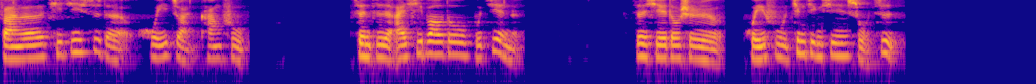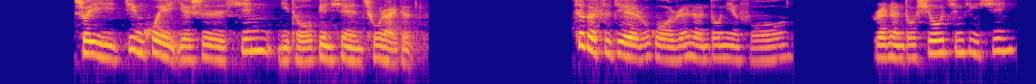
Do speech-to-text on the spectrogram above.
反而奇迹似的回转康复，甚至癌细胞都不见了。这些都是回复清净心所致。所以净慧也是心里头变现出来的。这个世界如果人人都念佛，人人都修清净心。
